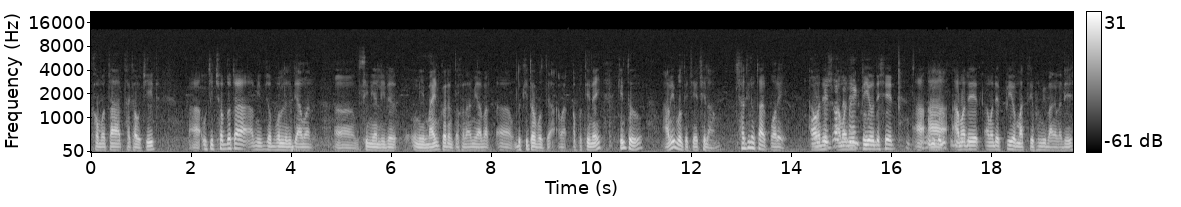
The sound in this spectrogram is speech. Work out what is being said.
ক্ষমতা থাকা উচিত। উচিত শব্দটা আমি বললে যদি আমার সিনিয়র লিডার উনি মাইন্ড করেন তখন আমি আবার দুঃখিত বলতে আমার আপত্তি নেই। কিন্তু আমি বলতে চেয়েছিলাম স্বাধীনতার পরে আমাদের আমাদের প্রিয় দেশের আমাদের আমাদের প্রিয় মাতৃভূমি বাংলাদেশ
